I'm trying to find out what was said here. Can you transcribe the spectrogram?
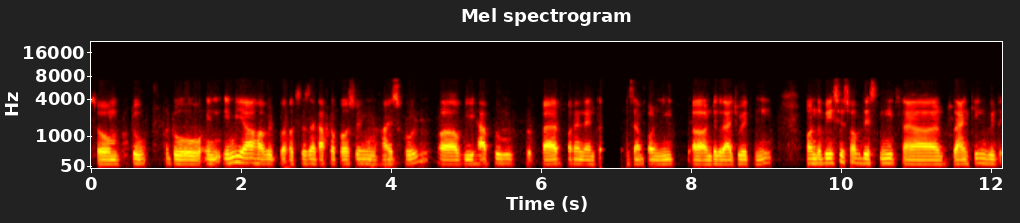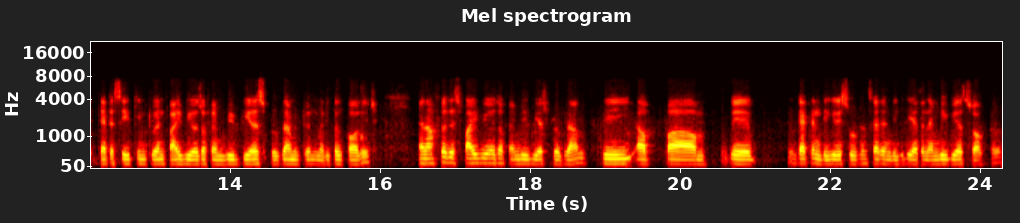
So to to in India, how it works is that after pursuing high school, uh, we have to prepare for an exam for NEET, uh, undergraduate NEET. On the basis of this NEET uh, ranking, we get a seat into a five years of MBBS program into a medical college. And after this five years of MBBS program, we um, we get a degree. Students get a degree as an MBBS doctor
